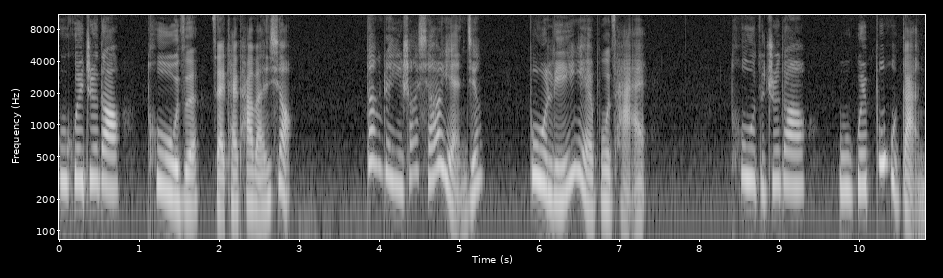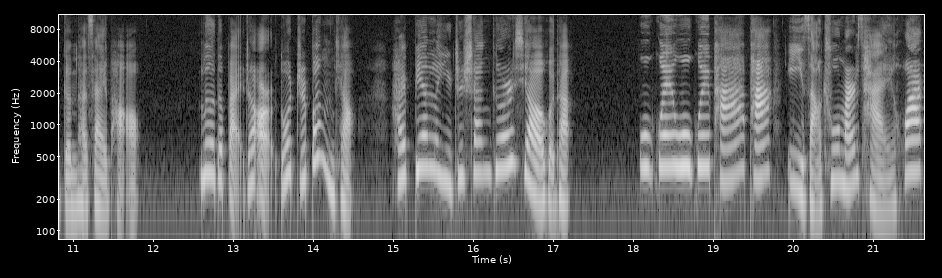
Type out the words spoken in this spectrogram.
乌龟知道兔子在开它玩笑，瞪着一双小眼睛，不理也不睬。兔子知道乌龟不敢跟它赛跑，乐得摆着耳朵直蹦跳，还编了一支山歌笑话它。乌龟乌龟爬爬，一早出门采花。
